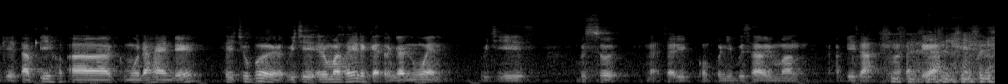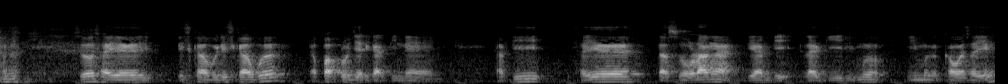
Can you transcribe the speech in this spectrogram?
Okay, tapi uh, kemudahan dia saya cuba which is rumah saya dekat Terengganu kan. Which is besut nak cari company besar memang habis lah. Memang tak ada lah. so saya discover discover dapat projek dekat Penang. Tapi saya tak seorang lah. Dia ambil lagi lima lima kawan saya.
